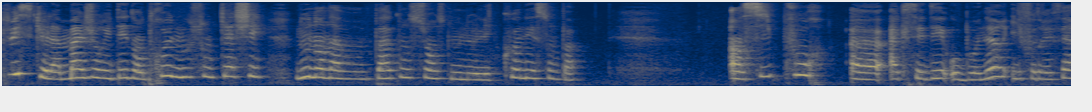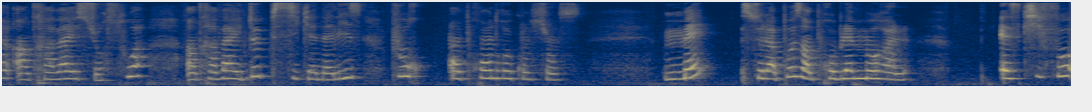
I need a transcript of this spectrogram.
puisque la majorité d'entre eux nous sont cachés. Nous n'en avons pas conscience, nous ne les connaissons pas. Ainsi, pour euh, accéder au bonheur, il faudrait faire un travail sur soi, un travail de psychanalyse pour en prendre conscience. Mais cela pose un problème moral. Est-ce qu'il faut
